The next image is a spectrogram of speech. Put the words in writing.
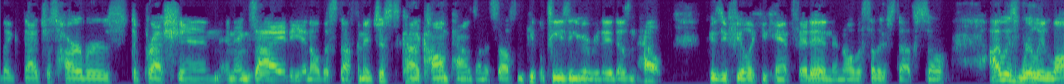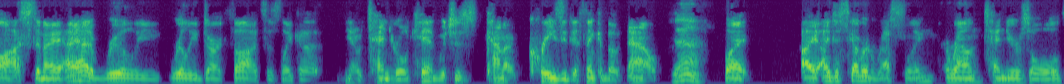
like that just harbors depression and anxiety and all this stuff. And it just kind of compounds on itself. And people teasing you every day doesn't help because you feel like you can't fit in and all this other stuff. So i was really lost. And i, I had really really dark thoughts as like a you know 10 year old kid which is kind of crazy to think about now. Yeah. But I, I, discovered wrestling around 10 years old.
